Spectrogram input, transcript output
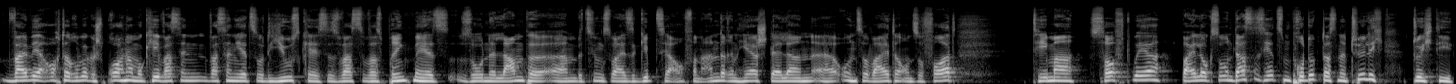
weil wir auch darüber gesprochen haben, okay, was sind, was sind jetzt so die Use Cases, was, was bringt mir jetzt so eine Lampe, ähm, beziehungsweise gibt es ja auch von anderen Herstellern äh, und so weiter und so fort. Thema Software bei Loxon. Das ist jetzt ein Produkt, das natürlich durch die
